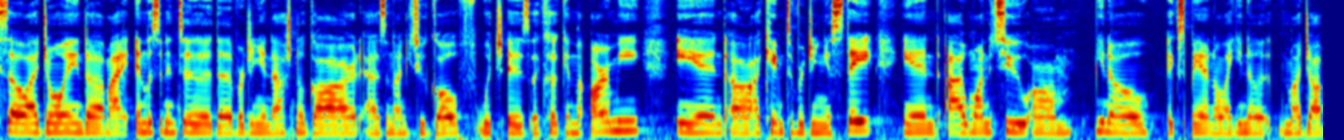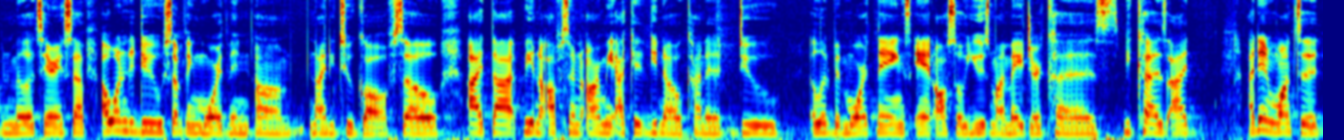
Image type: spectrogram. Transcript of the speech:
So I joined. Um, I enlisted into the Virginia National Guard as a 92 Golf, which is a cook in the Army, and uh, I came to Virginia State, and I wanted to, um, you know, expand on like you know my job in the military and stuff. I wanted to do something more than um, 92 Golf. So I thought being an officer in the Army, I could you know kind of do a little bit more things and also use my major because because I I didn't want to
